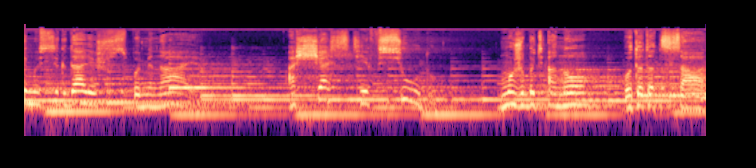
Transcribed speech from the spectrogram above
счастье мы всегда лишь вспоминаем, А счастье всюду. Может быть, оно, вот этот сад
